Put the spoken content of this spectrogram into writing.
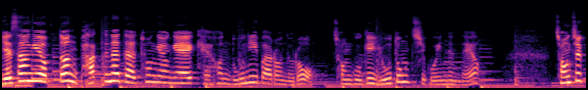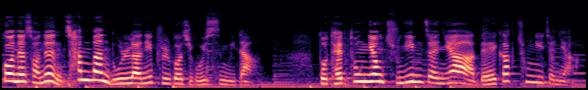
예상이 없던 박근혜 대통령의 개헌 논의 발언으로 전국이 요동치고 있는데요. 정치권에서는 찬반 논란이 불거지고 있습니다. 또 대통령 중임제냐, 내각 총리제냐,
